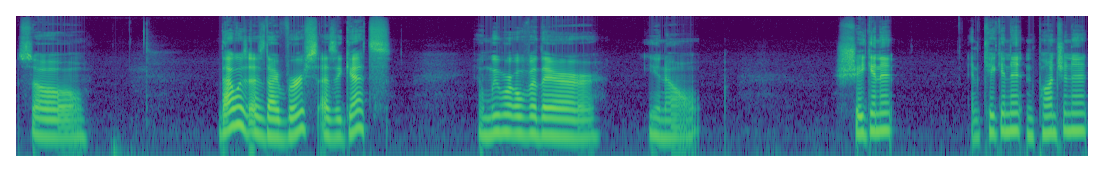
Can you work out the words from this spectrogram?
So that was as diverse as it gets. And we were over there, you know, shaking it and kicking it and punching it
